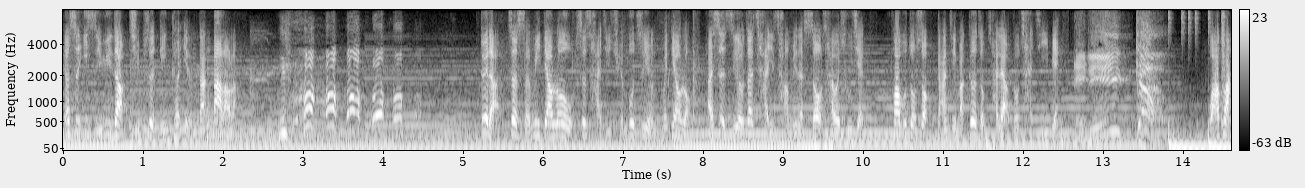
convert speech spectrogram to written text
要是一直遇到，岂不是宁可也能当大佬了？对了，这神秘掉落物是采集全部资源会掉落，还是只有在采集草莓的时候才会出现？话不多说，赶紧把各种材料都采集一遍。Ready, go! 挖矿。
